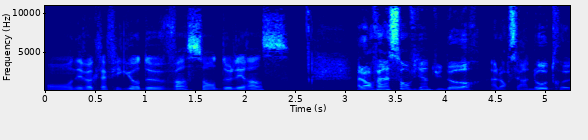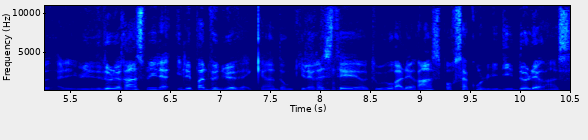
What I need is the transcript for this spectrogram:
On évoque la figure de Vincent de Lérins? Alors Vincent vient du Nord, alors c'est un autre, il est de Lérins, lui il n'est pas devenu évêque, hein, donc il est resté euh, toujours à Lérins, c'est pour ça qu'on lui dit de Lérins.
